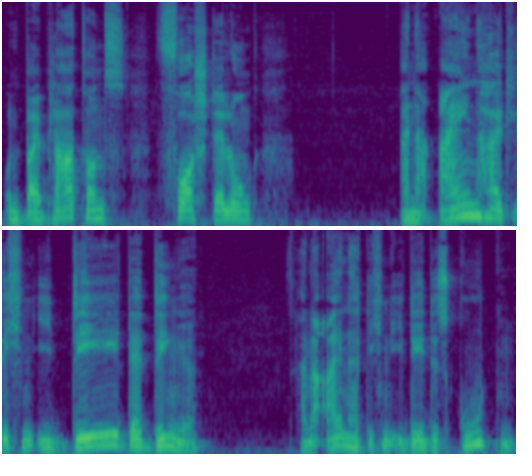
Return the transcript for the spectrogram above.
und bei Platons Vorstellung einer einheitlichen Idee der Dinge, einer einheitlichen Idee des Guten,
